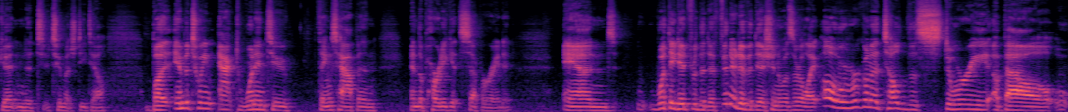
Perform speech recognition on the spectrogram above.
get into too, too much detail. But in between act one and two things happen and the party gets separated. And what they did for the definitive edition was they're like oh well, we're going to tell the story about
